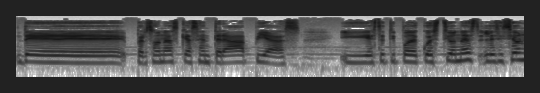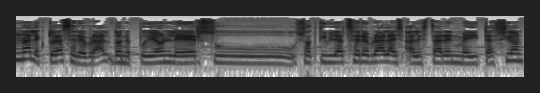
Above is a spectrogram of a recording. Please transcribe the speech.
de personas que hacen terapias y este tipo de cuestiones, les hicieron una lectura cerebral donde pudieron leer su, su actividad cerebral al estar en meditación.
